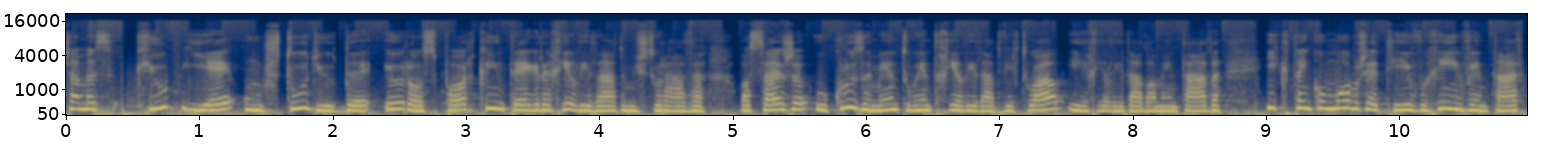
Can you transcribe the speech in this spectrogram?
Chama-se Cube e é um estúdio da Eurosport que integra realidade misturada, ou seja, o cruzamento entre realidade virtual e realidade aumentada e que tem como objetivo reinventar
